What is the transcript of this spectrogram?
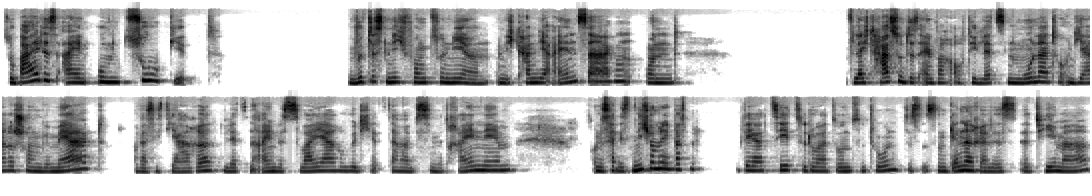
Sobald es ein Umzu gibt, wird es nicht funktionieren. Und ich kann dir eins sagen, und vielleicht hast du das einfach auch die letzten Monate und Jahre schon gemerkt, was ist Jahre, die letzten ein bis zwei Jahre würde ich jetzt da mal ein bisschen mit reinnehmen. Und es hat jetzt nicht unbedingt was mit DHC-Situation zu tun. Das ist ein generelles äh, Thema.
